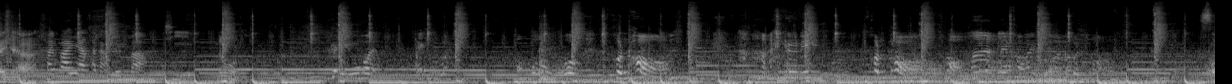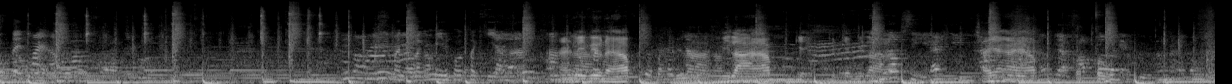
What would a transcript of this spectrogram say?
ไปอะใครป้ายยาสนามเดินป่าชี้นู่นไอ้อ้วนไอ้อ้วนโอ้โหคนผอมดูดิคนผอมผอมมากเลยเขาไอ้อ้วนคนผอมสเตจใหม่แล้วนี่มันแล้วก็มีพวกตะเกียงนะอะไหนรีวิวหน่อยครับวิลาครับวิลาครับเกมเกมวิลาเลือกสีได้ที่ใช้ยังไงครับกดตู้เนี่ยอยู่ข้างในตรงนี้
